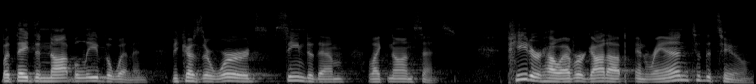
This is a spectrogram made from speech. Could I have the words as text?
But they did not believe the women because their words seemed to them like nonsense. Peter, however, got up and ran to the tomb.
